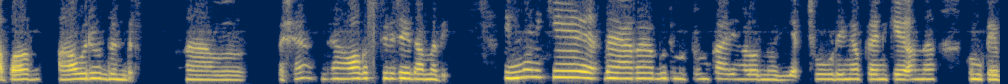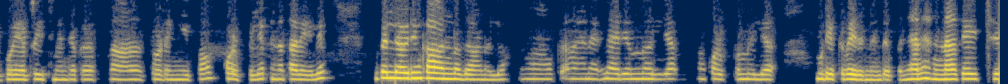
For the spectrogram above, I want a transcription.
അപ്പൊ ആ ഒരു ഇതുണ്ട്. പക്ഷെ ഓഗസ്റ്റിൽ ചെയ്താൽ മതി. പിന്നെ എനിക്ക് വേറെ ബുദ്ധിമുട്ടും കാര്യങ്ങളൊന്നും ഇല്ല. ചൂടിനൊക്കെ എനിക്ക് അന്ന് കുമട്ടയിൽ പോയ ട്രീറ്റ്മെന്റ് ഒക്കെ തുടങ്ങിയപ്പോ കുഴപ്പമില്ല പിന്നെ തലയിൽ ഇപ്പൊ എല്ലാവരും കാണുന്നതാണല്ലോ. ആ, അങ്ങനെ കാര്യമൊന്നുമില്ല കുഴപ്പമൊന്നുമില്ല മുടിയൊക്കെ വരുന്നുണ്ട്. അപ്പൊ ഞാൻ എണ്ണ തേച്ച്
